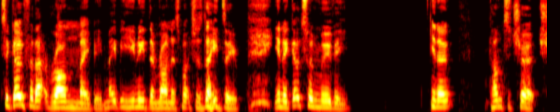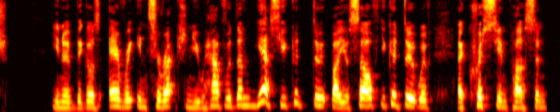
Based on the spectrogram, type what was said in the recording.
to go for that run maybe. Maybe you need the run as much as they do. You know, go to a movie. You know, come to church you know, because every interaction you have with them, yes, you could do it by yourself, you could do it with a Christian person.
